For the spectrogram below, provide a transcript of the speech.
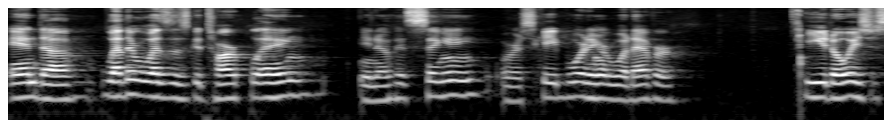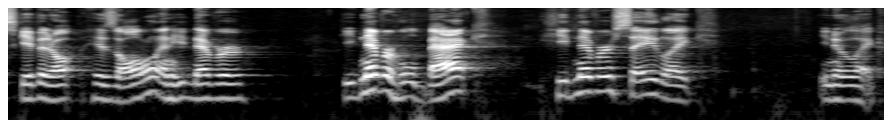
And uh, whether it was his guitar playing, you know, his singing or his skateboarding or whatever, he'd always just give it all, his all, and he'd never, he'd never hold back. He'd never say like, you know, like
